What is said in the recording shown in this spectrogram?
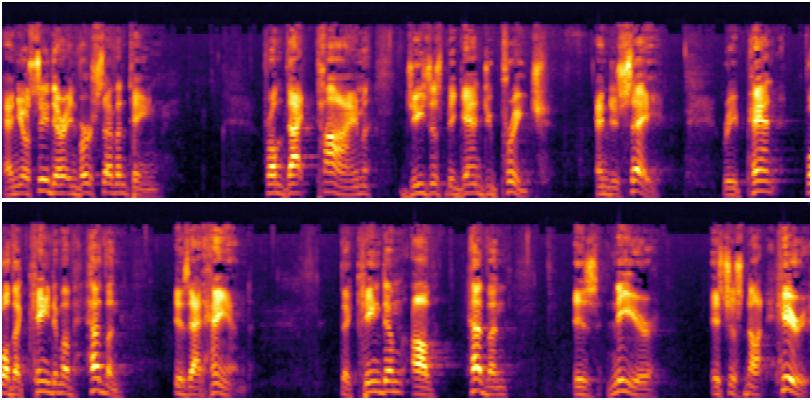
And you'll see there in verse 17, from that time, Jesus began to preach and to say, Repent, for the kingdom of heaven is at hand. The kingdom of heaven is near, it's just not here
